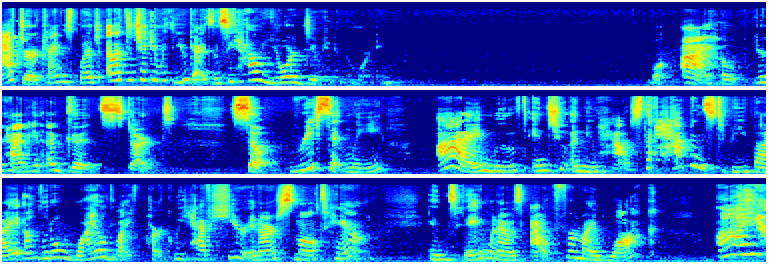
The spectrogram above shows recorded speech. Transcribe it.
After a kindness pledge, I like to check in with you guys and see how you're doing in the morning. Well, I hope you're having a good start. So, recently, I moved into a new house that happens to be by a little wildlife park we have here in our small town. And today, when I was out for my walk, I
